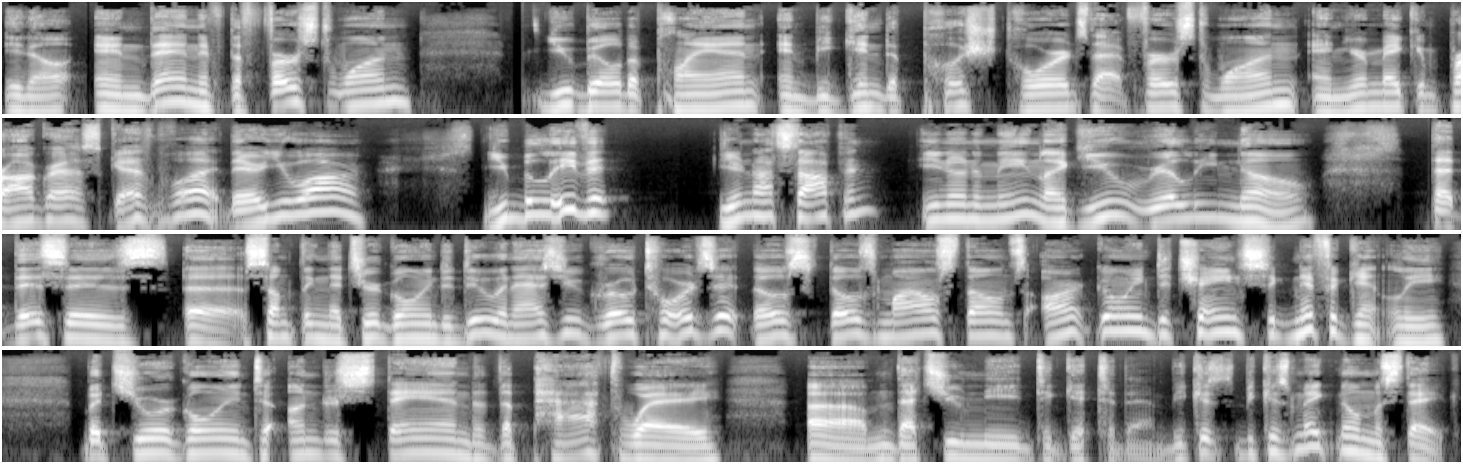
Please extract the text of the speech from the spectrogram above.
you know? And then if the first one, you build a plan and begin to push towards that first one and you're making progress, guess what? There you are. You believe it. You're not stopping. You know what I mean? Like you really know that this is uh, something that you're going to do and as you grow towards it those those milestones aren't going to change significantly but you're going to understand the pathway um, that you need to get to them. Because because make no mistake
